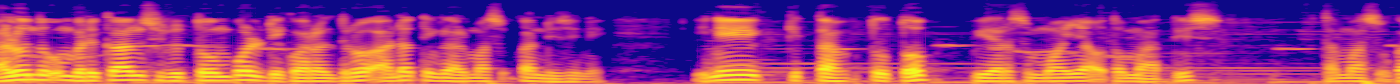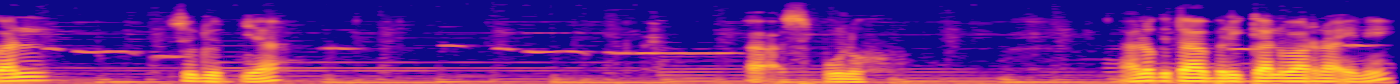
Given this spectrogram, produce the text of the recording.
Lalu untuk memberikan sudut tombol di Corel Draw Anda tinggal masukkan di sini. Ini kita tutup biar semuanya otomatis. Kita masukkan sudutnya. 10 lalu kita berikan warna ini.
